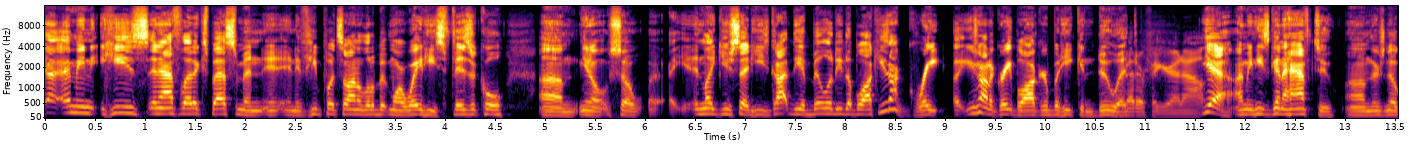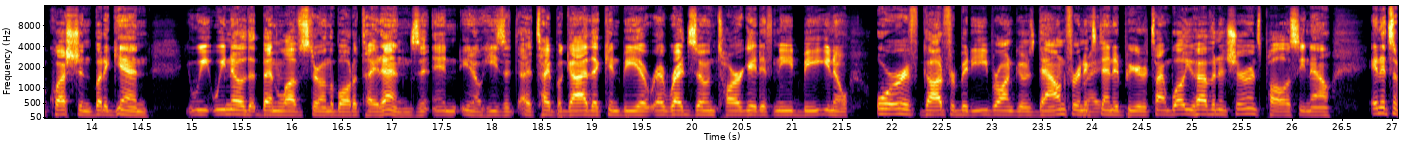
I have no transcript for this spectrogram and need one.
uh, I mean, he's an athletic specimen, and, and if he puts on a little bit more weight, he's physical. Um, you know, so uh, and like you said, he's got the ability to block. He's not great. Uh, he's not a great blocker, but he can do it. Better figure it out. Yeah, I mean, he's going to have to. Um, there's no question. But again, we, we know that Ben loves throwing the ball to tight ends, and, and you know he's a, a type of guy that can be a, a red zone target if need be. You know, or if God forbid Ebron goes down for an Right. extended period of time, well, you have an insurance policy now, and it's a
